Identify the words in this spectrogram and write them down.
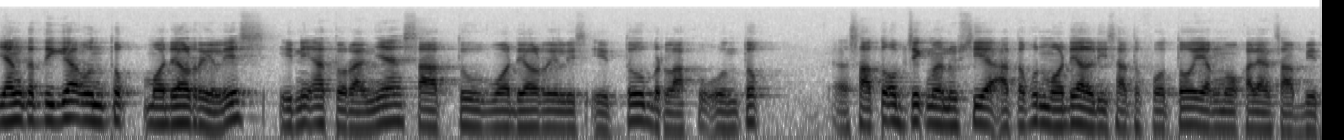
yang ketiga untuk model rilis, ini aturannya satu model rilis itu berlaku untuk e, satu objek manusia ataupun model di satu foto yang mau kalian submit.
